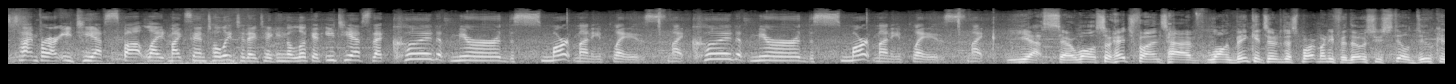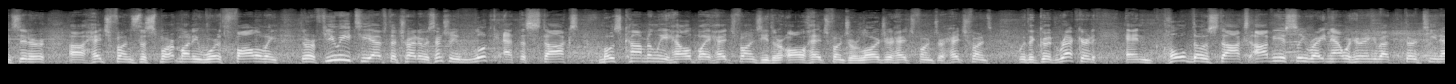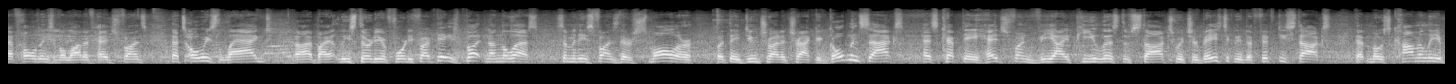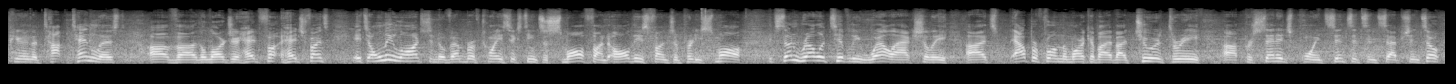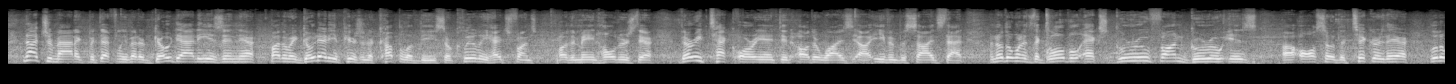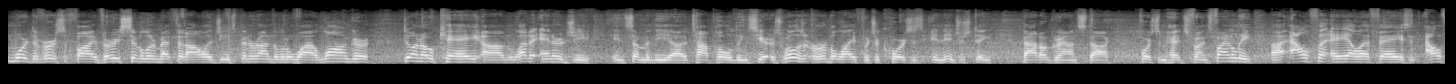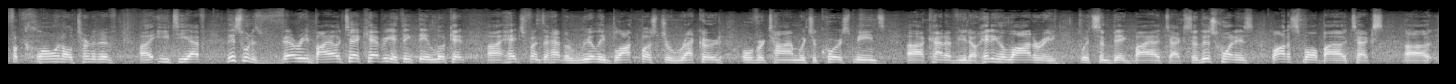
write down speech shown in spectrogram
It's time for our ETF spotlight. Mike Santoli today taking a look at ETFs that could mirror the smart money plays. Mike, could mirror the smart money plays. Mike. Yes, Sarah. Well, so hedge funds have long been considered the smart money. For those who still do consider uh, hedge funds the smart money worth following, there are a few ETFs that try to essentially look at the stocks most commonly held by hedge funds, either all hedge funds or larger hedge funds or hedge funds with a good record, and hold those stocks. Obviously, right now we're hearing about the 13F holdings of a lot of hedge funds. That's always lagged uh, by at least 30 or 45 days. But nonetheless, some of these funds, they're smaller, but they do try to track it. Goldman Sachs has kept a hedge fund VIP list of stocks, which are basically the 50 stocks that most commonly appear in the top 10 list of uh, the larger hedge funds. It's only launched in November of 2016. It's a small fund. All these funds are pretty small. It's done relatively well, actually. Uh, it's outperformed the market by about two or three uh, percentage points since its inception. So not dramatic, but definitely better. GoDaddy is in there. By the way, GoDaddy appears in a couple of these, so clearly hedge funds are the main holders there. Very tech oriented otherwise, uh, even besides that. Another one is the Global X Guru Fund. Guru is uh, also the ticker there. A little more diversified, very similar methodology. It's been around a little while longer done okay. Uh, a lot of energy in some of the uh, top holdings here, as well as Herbalife, which of course is an interesting battleground stock for some hedge funds. Finally, uh, Alpha ALFA is an AlphaClone alternative uh, ETF. This one is very biotech heavy. I think they look at uh, hedge funds that have a really blockbuster record over time, which of course means uh, kind of you know hitting the lottery with some big biotech. So this one is a lot of small biotechs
